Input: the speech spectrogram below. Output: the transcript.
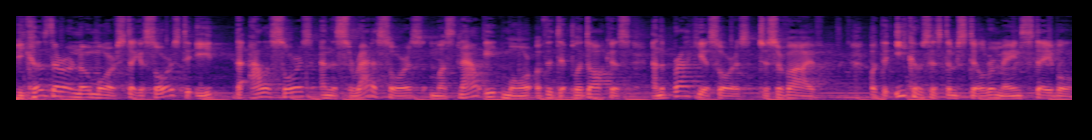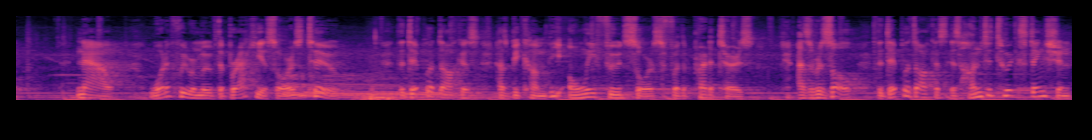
Because there are no more Stegosaurus to eat, the Allosaurus and the Ceratosaurus must now eat more of the Diplodocus and the Brachiosaurus to survive. But the ecosystem still remains stable. Now, what if we remove the Brachiosaurus too? The Diplodocus has become the only food source for the predators. As a result, the Diplodocus is hunted to extinction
